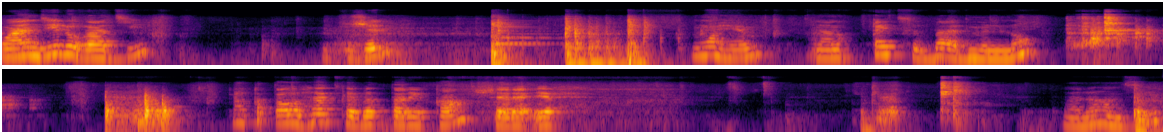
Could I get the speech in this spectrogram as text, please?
وعندي لغادي الفجل المهم أنا نقيت بعض منه. كنقطعوه هكا بهذه الطريقة شرائح فوالا نزيد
